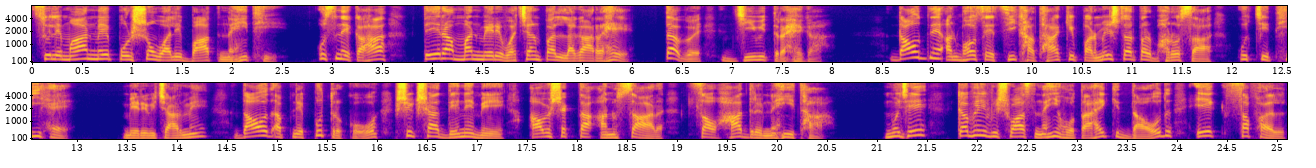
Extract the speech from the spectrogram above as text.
सुलेमान में पुरुषों वाली बात नहीं थी। उसने कहा, तेरा मन मेरे वचन पर लगा रहे तब जीवित रहेगा। दाऊद ने अनुभव से सीखा था कि परमेश्वर पर भरोसा उचित ही है। मेरे विचार में, दाऊद अपने पुत्र को शिक्षा देने में आवश्यकता अनुसार सौहार्द्र नहीं था। मुझे कभी विश्वास नहीं होता है कि दाऊद एक सफल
